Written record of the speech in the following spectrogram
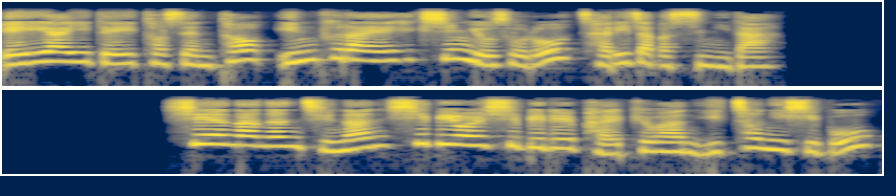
AI 데이터 센터 인프라의 핵심 요소로 자리 잡았습니다. 시에나는 지난 12월 11일 발표한 2025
